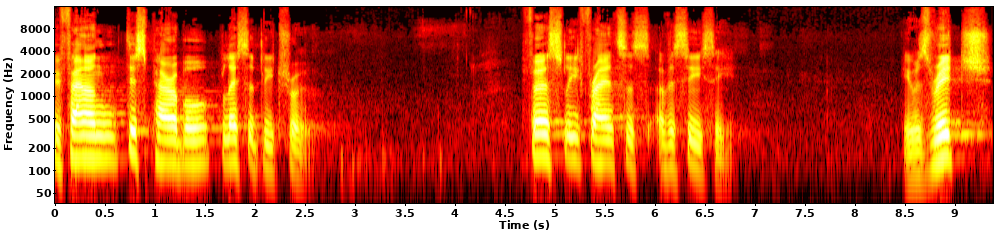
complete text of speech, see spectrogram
who found this parable blessedly true. Firstly, Francis of Assisi. He was rich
